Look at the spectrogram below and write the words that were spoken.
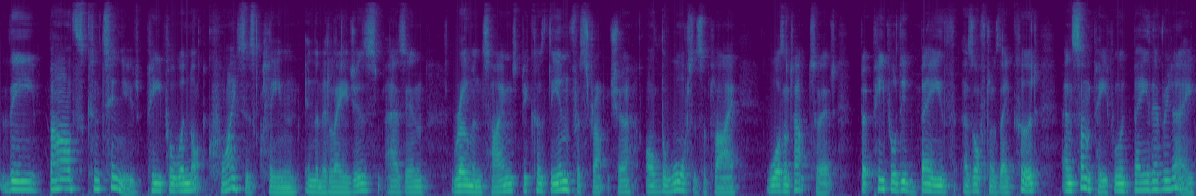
The baths continued. People were not quite as clean in the Middle Ages as in Roman times because the infrastructure of the water supply wasn't up to it. But people did bathe as often as they could, and some people would bathe every day.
